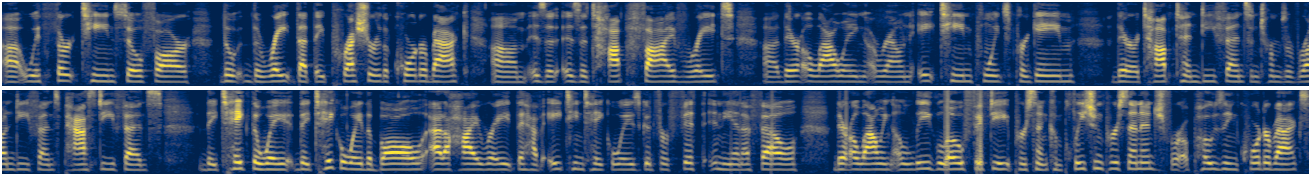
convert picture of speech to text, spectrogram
uh, with 13 so far. The the rate that they pressure the quarterback um, is a is a top five rate. Uh, they're allowing around 18 points per game. They're a top 10 defense in terms of run defense, pass defense. They take the way they take away the ball at a high rate. They have 18 takeaways, good for fifth in the NFL. They're allowing a league low 58% completion percentage for opposing quarterbacks.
